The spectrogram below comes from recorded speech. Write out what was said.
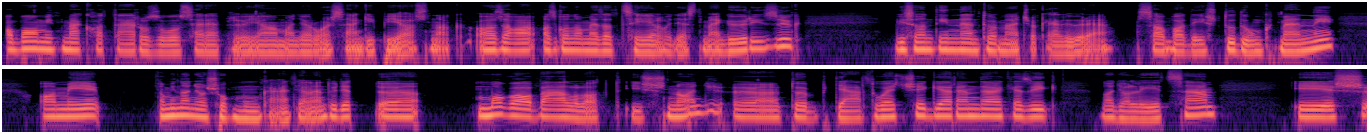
a Baumit meghatározó szereplője a magyarországi piacnak. Az a, azt gondolom ez a cél, hogy ezt megőrizzük, viszont innentől már csak előre szabad és tudunk menni, ami, ami nagyon sok munkát jelent. Ugye maga a vállalat is nagy, több gyártóegységgel rendelkezik, nagy a létszám, és,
